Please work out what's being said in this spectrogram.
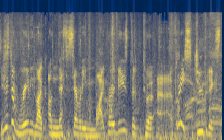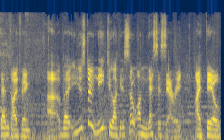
You just have to really like unnecessarily micro these to, to a, a pretty stupid extent, I think. Uh, but you just don't need to. Like, it's so unnecessary, I feel.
